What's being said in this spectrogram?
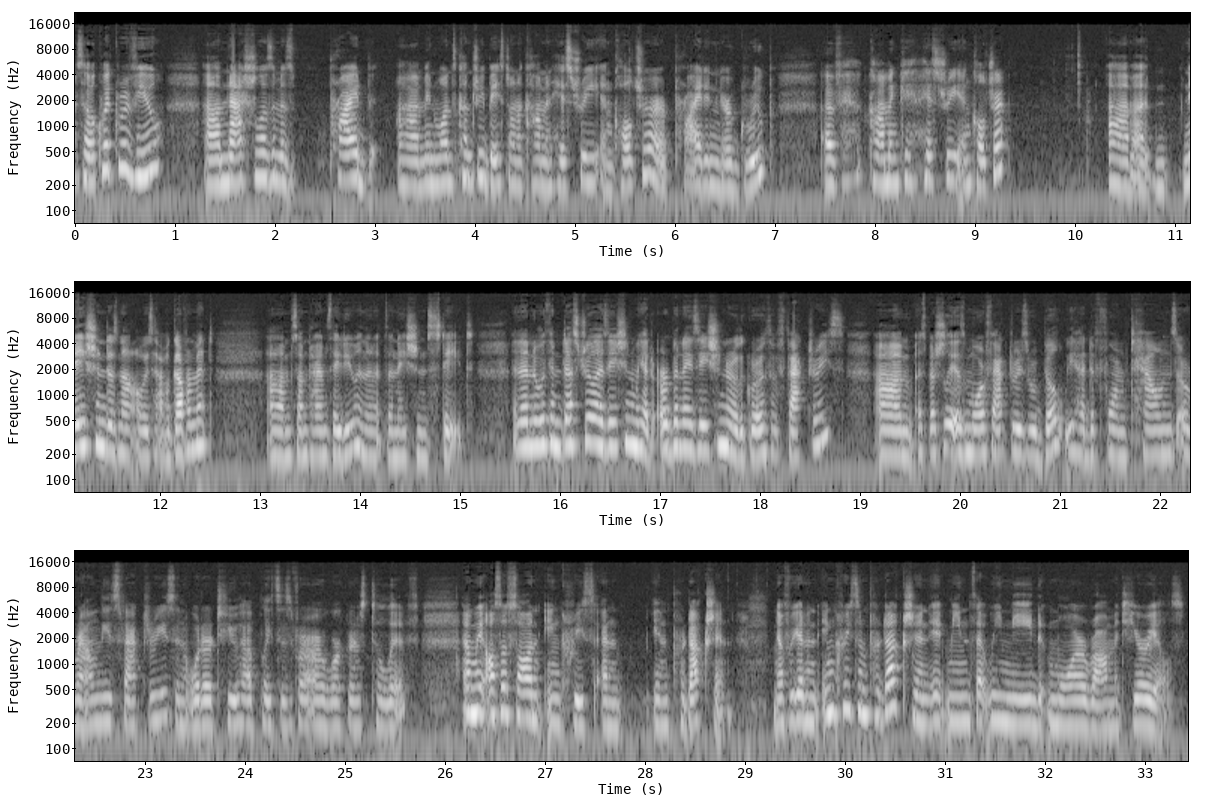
So a quick review. Um, nationalism is pride um, in one's country based on a common history and culture, or pride in your group of common history and culture. Um, a nation does not always have a government. Um, sometimes they do, and then it's a nation state. And then with industrialization, we had urbanization or the growth of factories. Um, especially as more factories were built, we had to form towns around these factories in order to have places for our workers to live. And we also saw an increase in, in production. Now, if we get an increase in production, it means that we need more raw materials.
